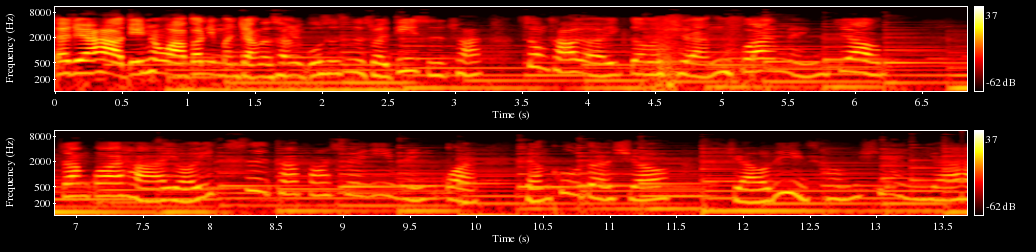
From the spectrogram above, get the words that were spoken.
大家好，今天我要跟你们讲的成语故事是“水滴石穿”。宋朝有一个玄官名叫张乖海，有一次他发现一名管钱库的小脚力从县衙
